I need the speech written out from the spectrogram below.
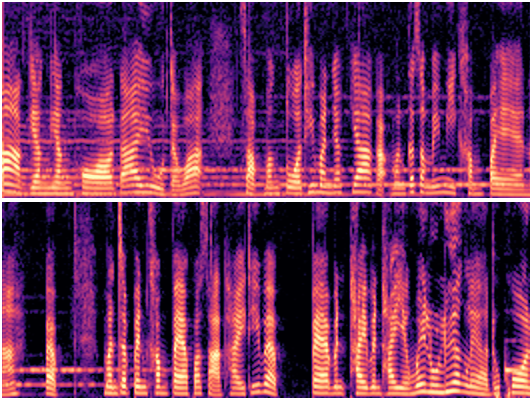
มากยังยังพอได้อยู่ แต่ว่าศัพท์บางตัวที่มันยากๆอะ่ะ มันก็จะไม่มีคำแปลนะ แบบมันจะเป็นคำแปลภาษาไทยที่แบบแปลเป็นไทยเป็นไทยยังไม่รู้เรื่องเลยอะทุกคน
